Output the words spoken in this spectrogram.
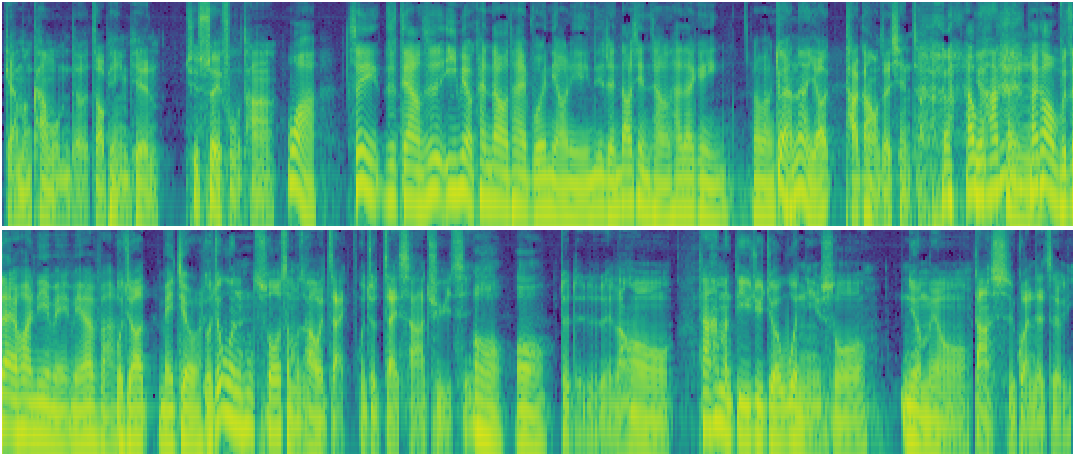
给他们看我们的照片、影片，去说服他。哇，所以这样就是 email 看到他也不会鸟你，你人到现场他再给你。慢慢看对啊，那也要他刚好在现场，因为他可能他刚好不在的话，你也没没办法，我就要没救了。我就问说什么时候他会在，我就再杀去一次。哦哦，对对对对，然后他他们第一句就会问你说，你有没有大使馆在这里？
